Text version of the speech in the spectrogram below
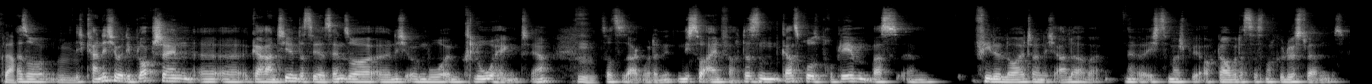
Klar. Also mhm. ich kann nicht über die Blockchain äh, äh, garantieren, dass der Sensor äh, nicht irgendwo im Klo hängt, ja, mhm. sozusagen, oder nicht so einfach. Das ist ein ganz großes Problem, was ähm, viele Leute, nicht alle, aber äh, ich zum Beispiel auch glaube, dass das noch gelöst werden muss.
